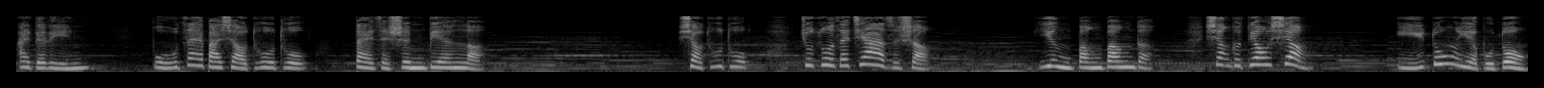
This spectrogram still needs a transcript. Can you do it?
艾德琳不再把小兔兔带在身边了，小兔兔就坐在架子上，硬邦邦的，像个雕像，一动也不动。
